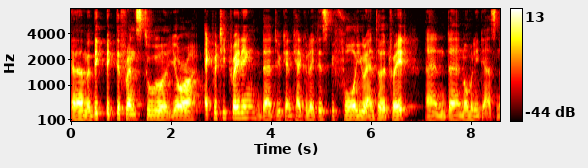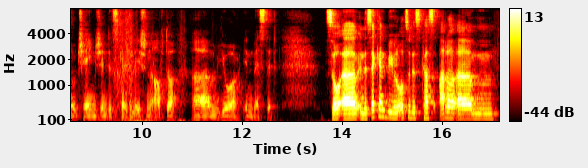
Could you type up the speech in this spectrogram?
um a big, big difference to your equity trading that you can calculate this before you enter a trade and uh, normally there's no change in this calculation after um, you're invested. So uh, in the second, we will also discuss other um,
